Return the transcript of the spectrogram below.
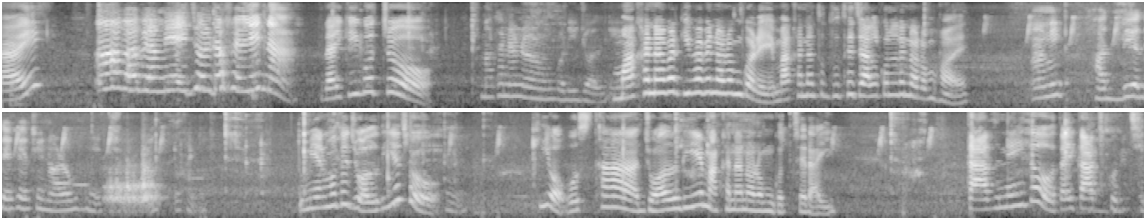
রাই? আ বাবা আমি এই জলটা ফেলি না। রাই কি করছ? মাখানা নরম করি জল দিয়ে। মাখানা আবার কীভাবে নরম করে? মাখানা তো দুধে জাল করলে নরম হয়। আমি হাত দিয়ে দেখেছি নরম হয়েছে। একটুখানি। তুমি এর মধ্যে জল দিয়েছ? কি অবস্থা? জল দিয়ে মাখানা নরম করছে রাই। কাজ নেই তো তাই কাজ করছে।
